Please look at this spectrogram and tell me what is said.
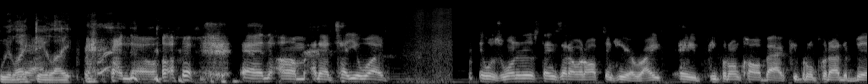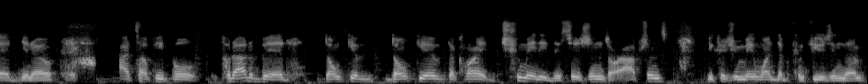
We like Yeah. daylight. i know. And um and i tell you what it was one of those things that i would often hear right? Hey people don't call back. People don't put out a bid you know? I tell people put out a bid. Don't give don't give the client too many decisions or options because you may wind up confusing them.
